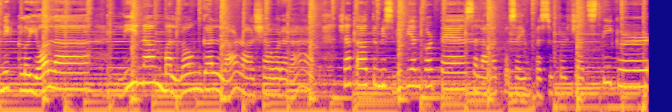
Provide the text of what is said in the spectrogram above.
Nick Loyola, Lina Malonga Lara, Shawararat. Shout out to Miss Vivian Cortez. Salamat po sa iyong pa-super chat sticker.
